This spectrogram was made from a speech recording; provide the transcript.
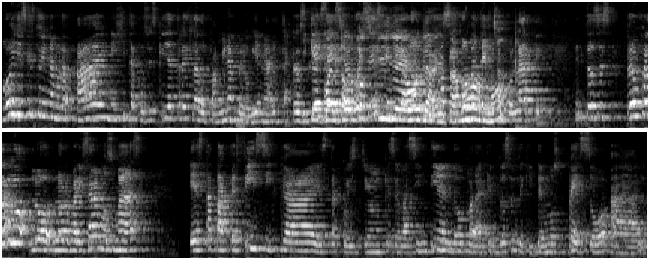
oye, es que estoy enamorada, ay, mijita, pues es que ya traes la dopamina pero bien alta. Es ¿Y que qué es eso? Pues es que mira, mismo es amor, cómete el ¿no? chocolate. Entonces, pero ojalá lo, lo normalizáramos más esta parte física, esta cuestión que se va sintiendo, para que entonces le quitemos peso al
